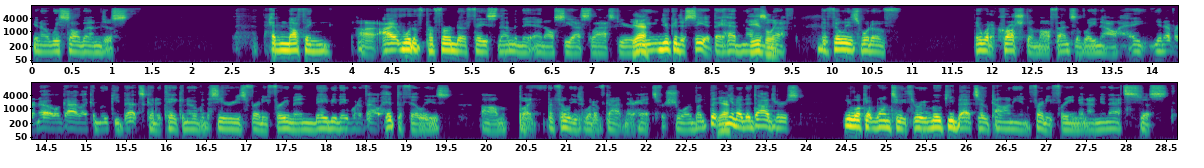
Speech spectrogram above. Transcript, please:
You know, we saw them just had nothing. Uh, I would have preferred to face them in the NLCS last year. Yeah. you, you could just see it. They had nothing Easily. left. The Phillies would have they would have crushed them offensively. Now, hey, you never know. A guy like a Mookie Betts could have taken over the series. Freddie Freeman, maybe they would have out hit the Phillies, um, but the Phillies would have gotten their hits for sure. But the, Yeah. you know, the Dodgers. You look at one, two, three: Mookie Betts, Ohtani, and Freddie Freeman. I mean, that's just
